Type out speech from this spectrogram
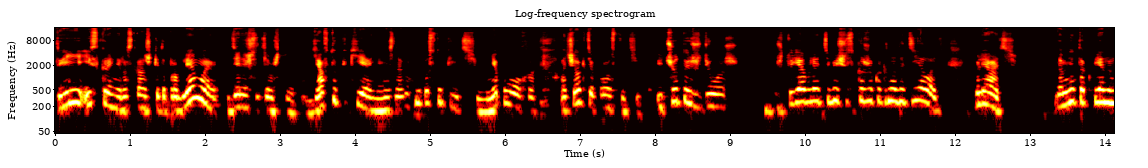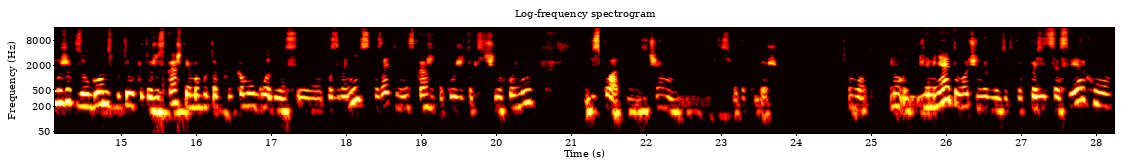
ты искренне расскажешь какие-то проблемы, делишься тем, что там, я в тупике, я не знаю, как мне поступить, мне плохо. А человек тебе просто, типа, и что ты ждешь? Что я, блядь, тебе еще скажу, как надо делать? Блядь, да мне так пьяный мужик за углом с бутылкой тоже скажет, я могу так кому угодно э, позвонить, сказать, и мне скажет такую же токсичную хуйню бесплатно. Зачем ты себя так ведешь? Вот. Ну, для меня это очень выглядит как позиция сверху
